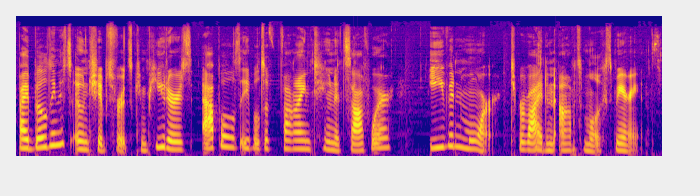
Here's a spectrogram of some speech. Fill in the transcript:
by building its own chips for its computers, Apple is able to fine tune its software even more to provide an optimal experience.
